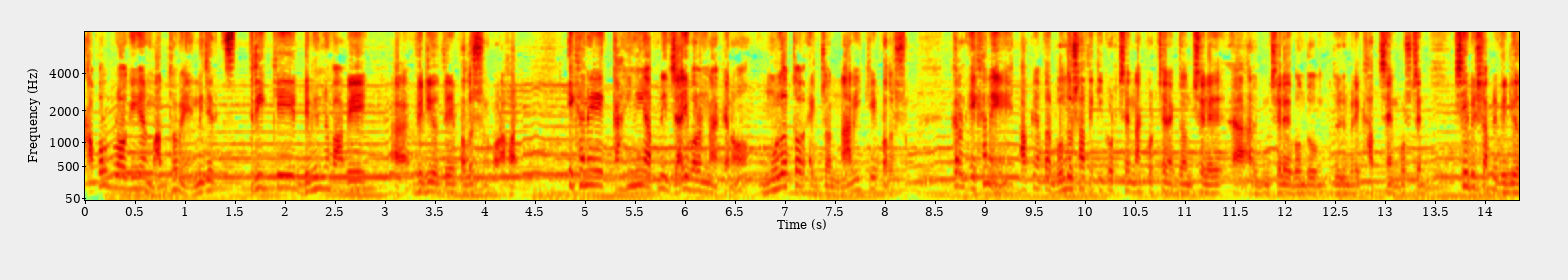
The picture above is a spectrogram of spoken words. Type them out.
কাপল ব্লগিং এর মাধ্যমে নিজের স্ত্রীকে বিভিন্ন ভাবে ভিডিওতে প্রদর্শন করা হয়। এখানে কাহিনী আপনি যাই বলেন না কেন মূলত একজন নারীকে প্রদর্শন। কারণ এখানে আপনি আপনার বন্ধুর সাথে কি করছেন না করছেন একজন ছেলে আর ছেলে বন্ধু দুজন মিলে খাচ্ছেন বসছেন সেই বিষয়ে আপনি ভিডিও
